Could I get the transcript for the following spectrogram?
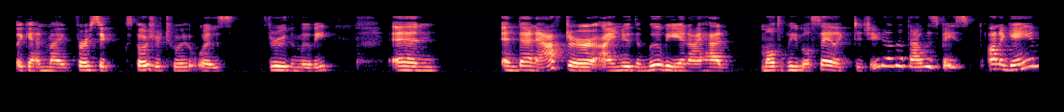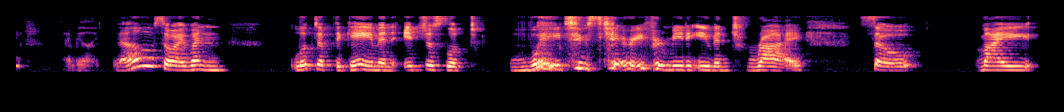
again, my first exposure to it was through the movie, and and then after I knew the movie, and I had multiple people say like, "Did you know that that was based on a game?" I'd be like, "No." So I went and looked up the game, and it just looked way too scary for me to even try. So my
